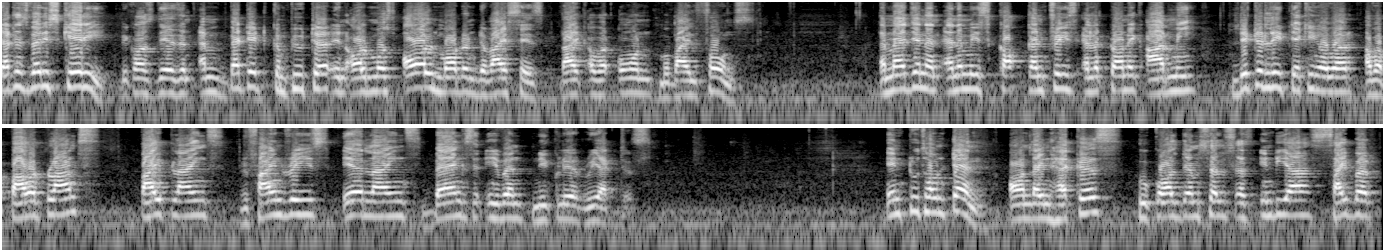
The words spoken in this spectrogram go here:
that is very scary because there's an embedded computer in almost all modern devices like our own mobile phones. Imagine an enemy's country's electronic army literally taking over our power plants, pipelines, refineries, airlines, banks, and even nuclear reactors. In 2010, online hackers who called themselves as India Cyber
